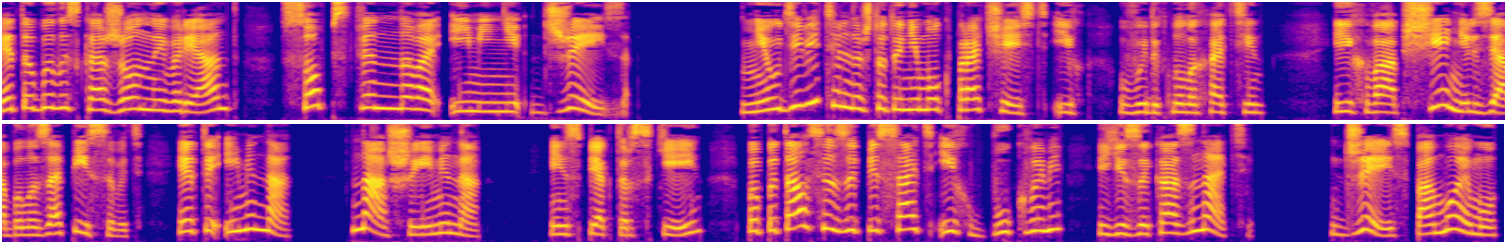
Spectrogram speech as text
Это был искаженный вариант собственного имени Джейза. «Неудивительно, что ты не мог прочесть их», — выдохнула Хатин. «Их вообще нельзя было записывать. Это имена, наши имена». Инспектор Скейн попытался записать их буквами языка знати. «Джейс, по-моему,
